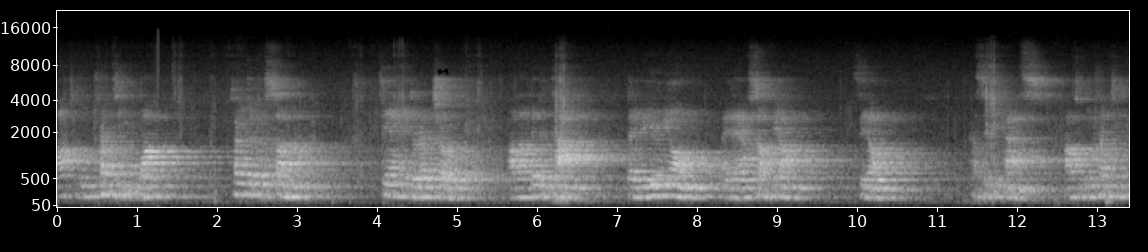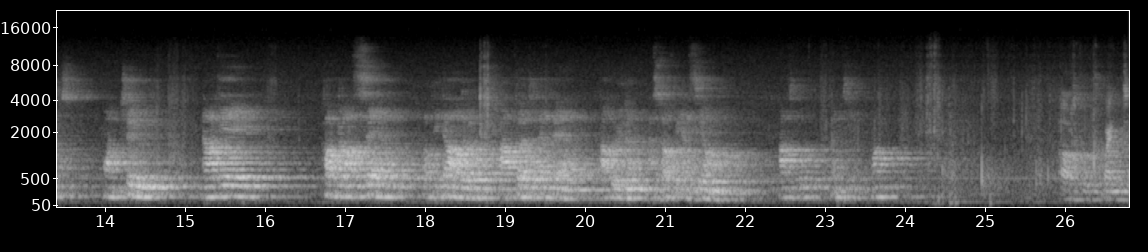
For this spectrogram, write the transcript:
Article 21. Toda persona tiene derecho a la libertad de reunión y de asociación pacíficas. Article 20.2. Nadie ser obligado a pertenecer a una asociación. Article 21. Article 20.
